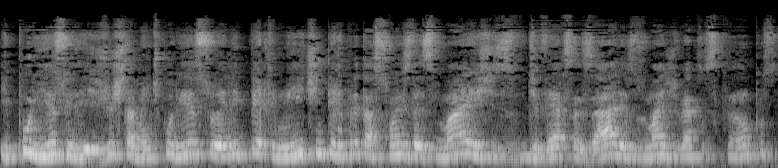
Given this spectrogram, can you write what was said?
e por isso, e justamente por isso, ele permite interpretações das mais diversas áreas, dos mais diversos campos,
